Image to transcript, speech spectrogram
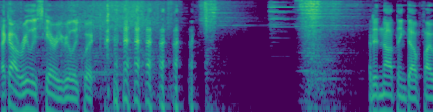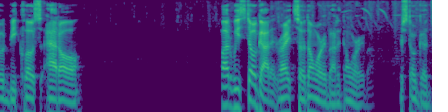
That got really scary really quick. I did not think that fight would be close at all. But we still got it, right? So don't worry about it. Don't worry about it. We're still good.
